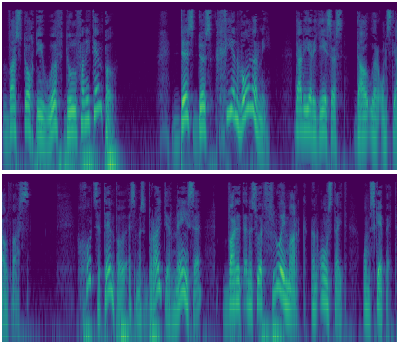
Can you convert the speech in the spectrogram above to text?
was tog die hoofdoel van die tempel. Dis dus geen wonder nie dat die Here Jesus daaroor ontstel was. God se tempel is misbruik deur mense wat dit in 'n soort vloeimark in ons tyd omskep het.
